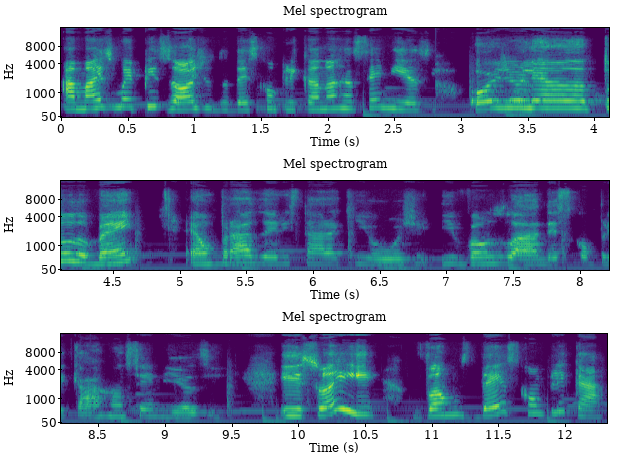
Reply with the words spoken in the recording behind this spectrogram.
a mais um episódio do Descomplicando a Hanseníase. Oi, Juliana, tudo bem? É um prazer estar aqui hoje e vamos lá descomplicar a hanseníase. Isso aí, vamos descomplicar.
